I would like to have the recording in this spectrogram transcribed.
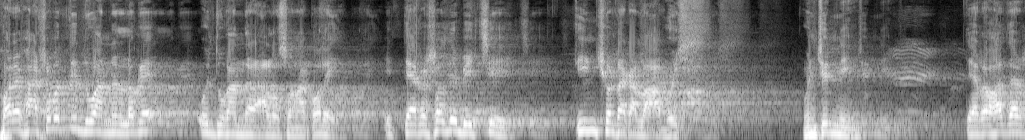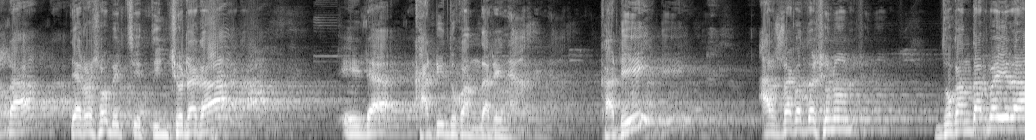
পরে পার্শ্ববর্তী দোকানের লগে ওই দোকানদার আলোচনা করে, এই তেরোশো যে বেচছে, তিনশো টাকা লাভ হয়েছে শুনছেন নি? তেরো হাজারটা তেরোশো বেচছে, তিনশো টাকা, এইটা খাঁটি দোকানদারি না। খাঁটি? আর কথা শুনুন দোকানদার ভাইয়েরা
